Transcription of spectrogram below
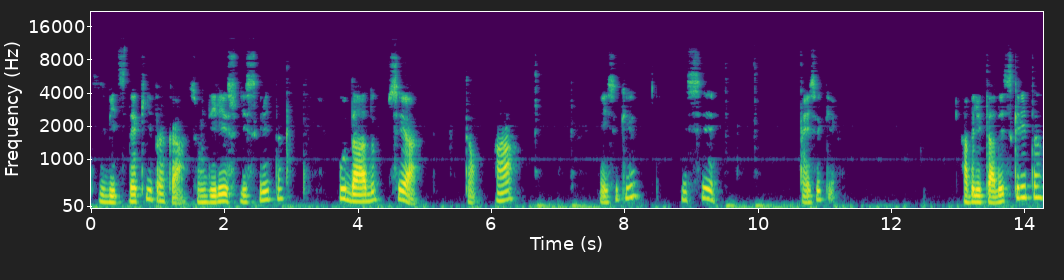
esses bits daqui para cá, são endereço de escrita, o dado CA. Então, A é isso aqui, e C é isso aqui. Habilitada a escrita,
